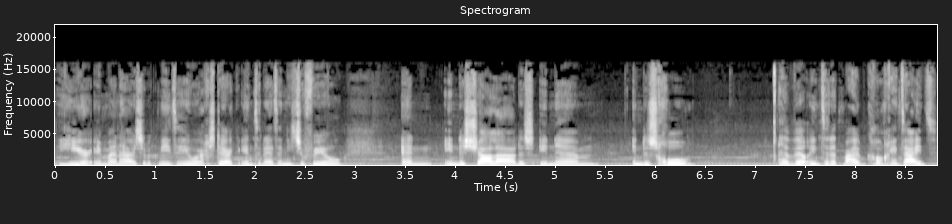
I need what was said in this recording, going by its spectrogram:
hier in mijn huis heb ik niet heel erg sterk internet en niet zoveel. En in de shala, dus in, um, in de school, heb wel internet, maar heb ik gewoon geen tijd.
